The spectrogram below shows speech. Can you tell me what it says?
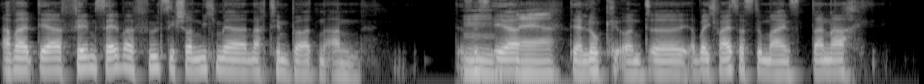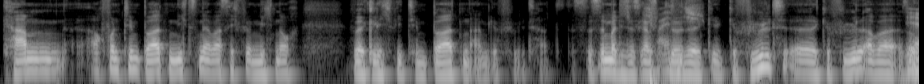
Aber der Film selber fühlt sich schon nicht mehr nach Tim Burton an. Das ist eher naja. der Look. Und äh, aber ich weiß, was du meinst. Danach kam auch von Tim Burton nichts mehr, was sich für mich noch wirklich wie Tim Burton angefühlt hat. Das ist immer dieses ganz blöde ge gefühlt äh, Gefühl, aber so Ja.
